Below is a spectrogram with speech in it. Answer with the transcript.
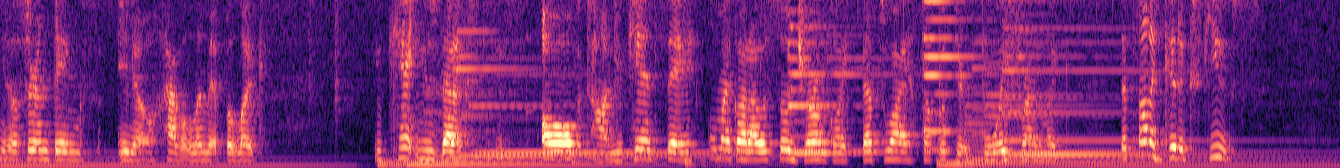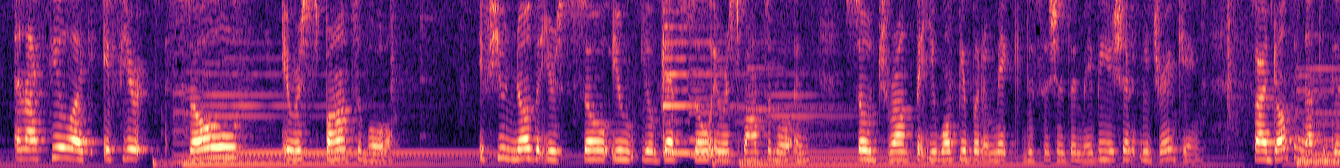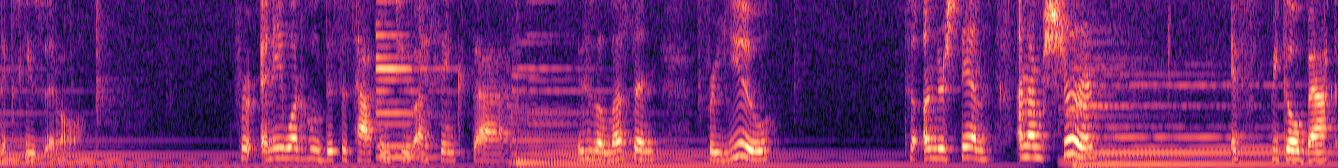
you know, certain things, you know, have a limit, but like, you can't use that excuse all the time. You can't say, oh my god, I was so drunk, like, that's why I slept with your boyfriend. Like, that's not a good excuse. And I feel like if you're so irresponsible, if you know that you're so you you'll get so irresponsible and so drunk that you won't be able to make decisions and maybe you shouldn't be drinking. So I don't think that's a good excuse at all. For anyone who this has happened to, I think that this is a lesson for you to understand. And I'm sure if we go back,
